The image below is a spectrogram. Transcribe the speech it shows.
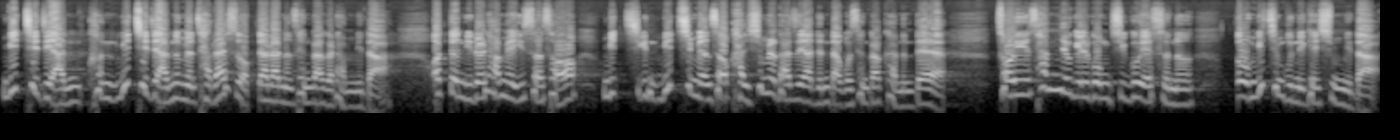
미치지 않건 미치지 않으면 잘할 수 없다라는 생각을 합니다. 어떤 일을 함에 있어서 미치 미치면서 관심을 가져야 된다고 생각하는데 저희 3610 지구에서는 또 미친 분이 계십니다.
